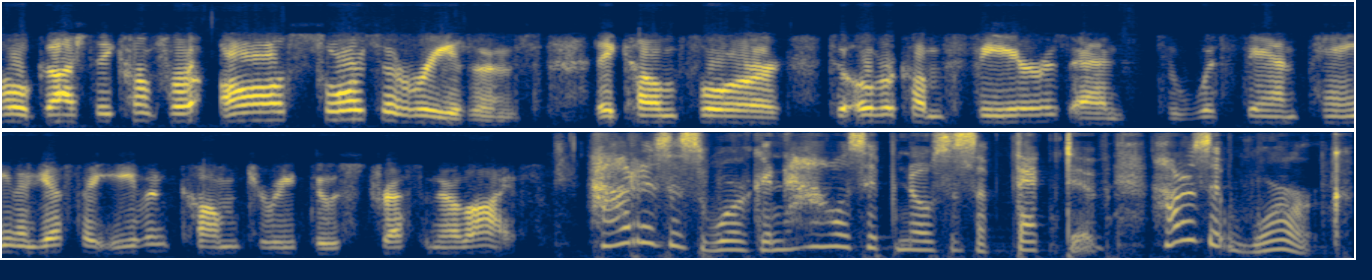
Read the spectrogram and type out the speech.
Oh gosh, they come for all sorts of reasons. They come for to overcome fears and to withstand pain, and yes, they even come to reduce stress in their lives. How does this work, and how is hypnosis effective? How does it work?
